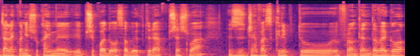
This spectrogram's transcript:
Daleko nie szukajmy y, przykładu osoby, która przeszła z JavaScriptu frontendowego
